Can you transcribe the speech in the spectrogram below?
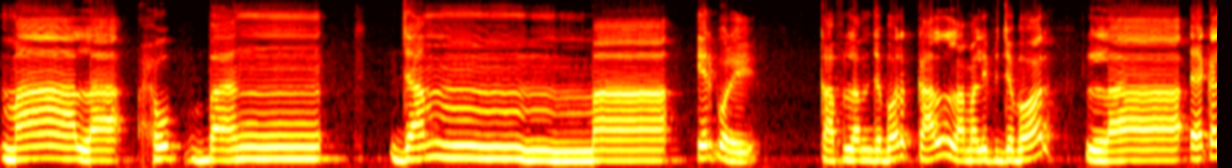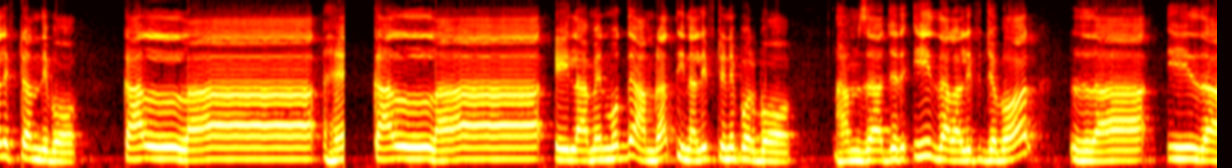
মালা হুব্বাং জাম্মা। এরপরে কাফলাম জবর কাল লামালিফ জবর লা, এক আলিফ টান দিব। কাল্লা হ্যাঁ কাল্লা। এই লামের মধ্যে আমরা তিন আলিফ টেনে পড়ব। হামজাজের ই, দাল আলিফ জবর, রা ইদা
